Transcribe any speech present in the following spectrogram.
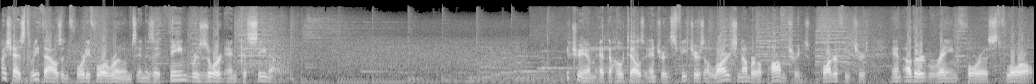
Mirage has 3,044 rooms and is a themed resort and casino. The atrium at the hotel's entrance features a large number of palm trees, water features, and other rainforest floral.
